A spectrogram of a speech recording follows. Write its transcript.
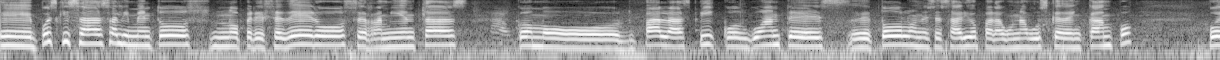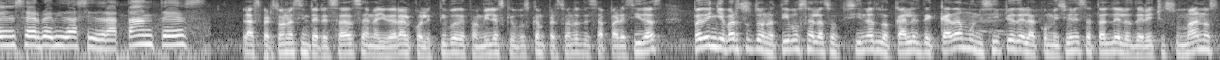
Eh, pues quizás alimentos no perecederos, herramientas como palas, picos, guantes, eh, todo lo necesario para una búsqueda en campo. Pueden ser bebidas hidratantes, las personas interesadas en ayudar al colectivo de familias que buscan personas desaparecidas pueden llevar sus donativos a las oficinas locales de cada municipio de la Comisión Estatal de los Derechos Humanos,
